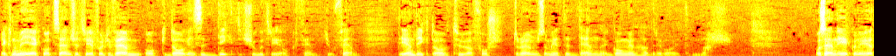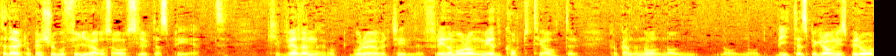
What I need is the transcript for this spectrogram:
Ekonomiekot sen 23.45 och dagens dikt 23.55. Det är en dikt av Tua Forsström som heter Den gången hade det varit mars. Och sen Ekonyheter där klockan 24 och så avslutas P1 kvällen och går över till fredag morgon med kortteater klockan 00.00. Beatles begravningsbyrå,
